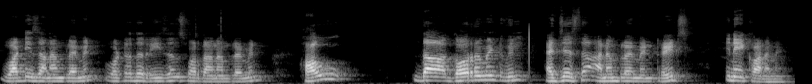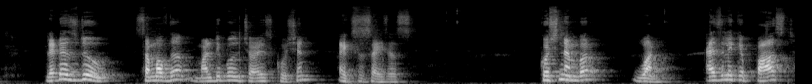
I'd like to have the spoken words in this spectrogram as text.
what is unemployment, what are the reasons for the unemployment, how the government will adjust the unemployment rates in economy. Let us do some of the multiple choice question exercises. Question number 1. As like a past,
